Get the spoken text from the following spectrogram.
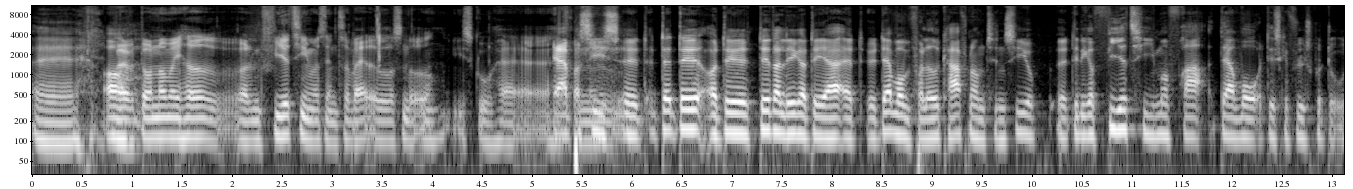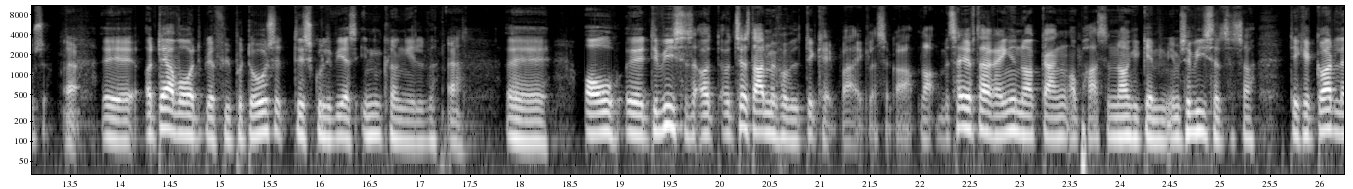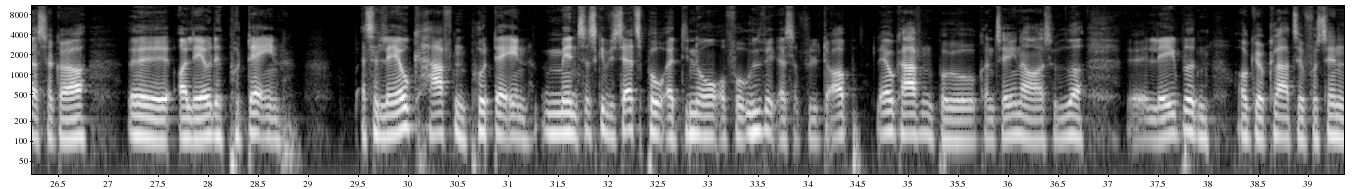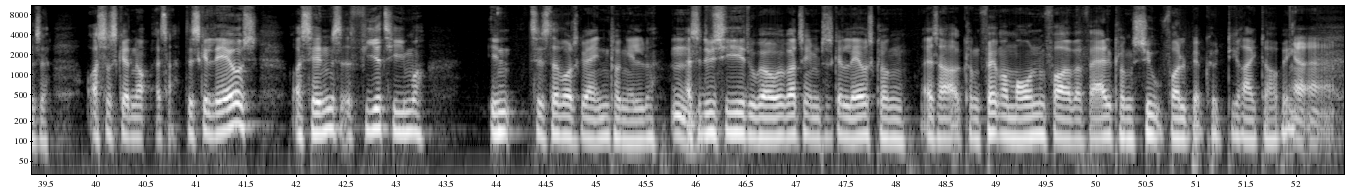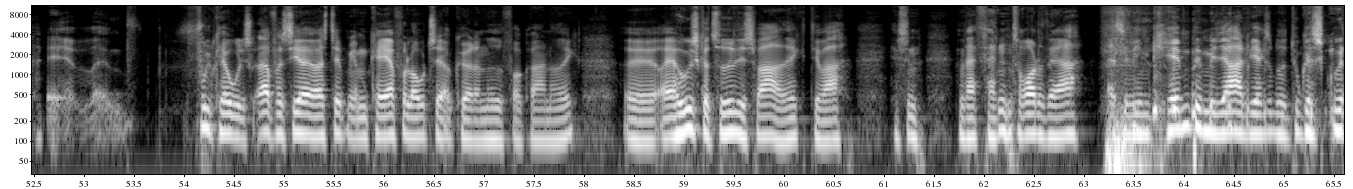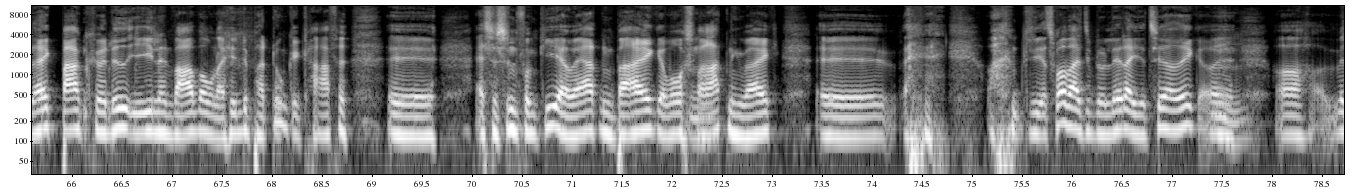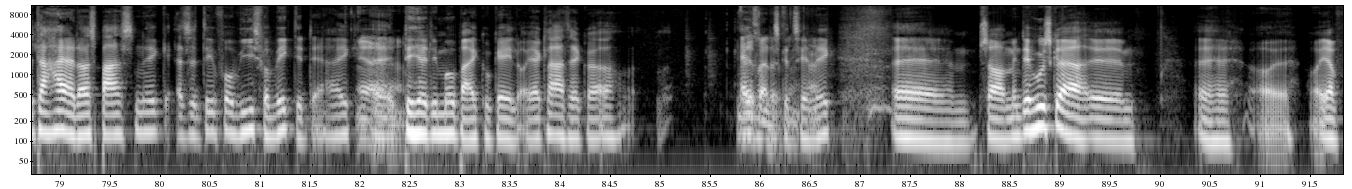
Øh, og det var noget med, I havde var det en fire timers interval eller sådan noget, I skulle have... Ja, præcis. Øh, det, det, og det, det, der ligger, det er, at øh, der, hvor vi får lavet kaffen om til en sirup, øh, det ligger fire timer fra der, hvor det skal fyldes på dåse. Ja. Øh, og der, hvor det bliver fyldt på dåse, det skulle leveres inden kl. 11. Ja. Øh, og øh, det viser sig, og, og til at starte med for at vide, det kan jeg bare ikke lade sig gøre. Nå, men så efter at have ringet nok gange og presset nok igennem, jamen så viser det sig så, det kan godt lade sig gøre øh, at lave det på dagen. Altså lave kaffen på dagen, men så skal vi satse på, at de når at få udviklet, altså fyldt det op, lave kaffen på container og så videre, øh, label den og gøre klar til forsendelse. Og så skal den, altså det skal laves og sendes fire timer, ind til et sted, hvor det skal være inden kl. 11. Mm. Altså det vil sige, at du kan jo godt tænke, at så skal det laves klokken, altså kl. 5 om morgenen for at være færdig kl. 7, for at det bliver kørt direkte op. Ikke? Ja, ja, ja. Øh, fuldt kaotisk. Og derfor siger jeg også til dem, jamen, kan jeg få lov til at køre derned for at gøre noget? Ikke? Øh, og jeg husker tydeligt svaret, ikke? det var, jeg sådan, hvad fanden tror du det er? Altså, vi er en kæmpe milliardvirksomhed. Du kan sgu da ikke bare køre ned i en eller anden varevogn og hente et par dunke kaffe. Øh, altså, sådan fungerer verden bare ikke, og vores mm. forretning var ikke. Øh, jeg tror faktisk, de blev lettere irriteret, ikke? Og, mm. og, men der har jeg da også bare sådan, ikke? Altså, det er for at vise, hvor vigtigt det er, ikke? Ja, ja. Øh, det her, det må bare ikke gå galt, og jeg er klar til at gøre alt, hvad der skal til, ikke? Øh, så, men det husker jeg, øh, øh, og, og jeg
